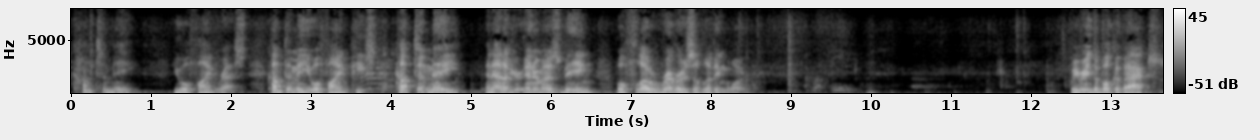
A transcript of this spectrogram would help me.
Come to me, you will find rest. Come to me, you will find peace. Come to me, and out of your innermost being will flow rivers of living water. We read the book of Acts.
